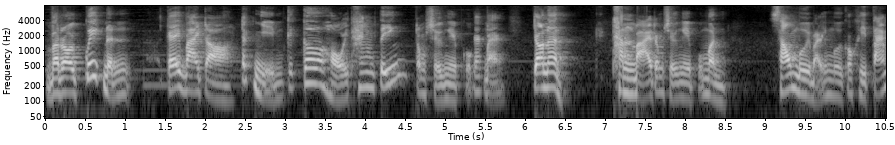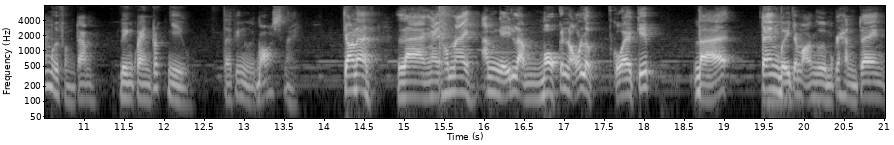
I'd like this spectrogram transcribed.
Và rồi quyết định cái vai trò trách nhiệm cái cơ hội thăng tiến trong sự nghiệp của các bạn. Cho nên thành bại trong sự nghiệp của mình 60 70 có khi 80 phần trăm liên quan rất nhiều tới cái người boss này. Cho nên là ngày hôm nay, anh nghĩ là một cái nỗ lực của ekip để trang bị cho mọi người một cái hành trang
